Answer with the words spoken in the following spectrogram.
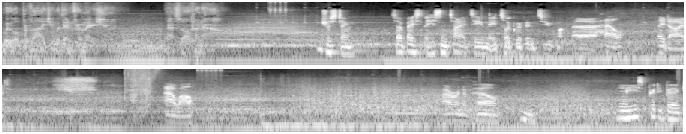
we will provide you with information. That's all for now. Interesting. So basically, his entire team that he took with him to uh, Hell, they died. Ah well. Baron of Hell. Hmm. Yeah, he's pretty big.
